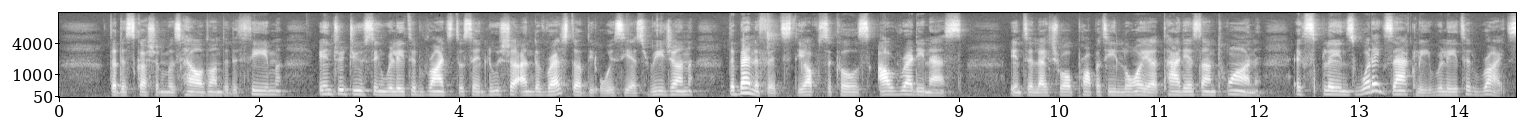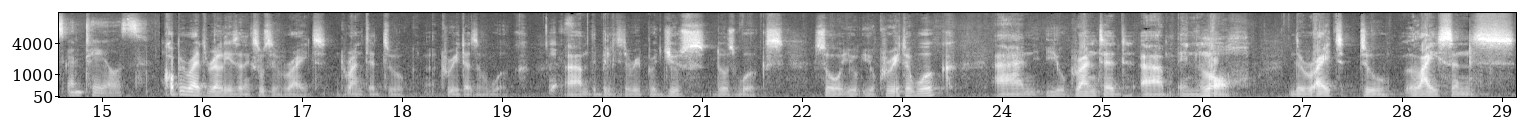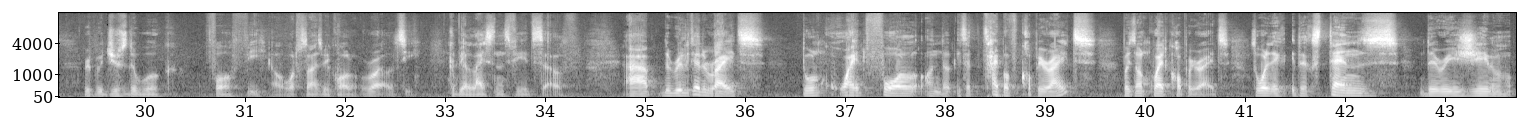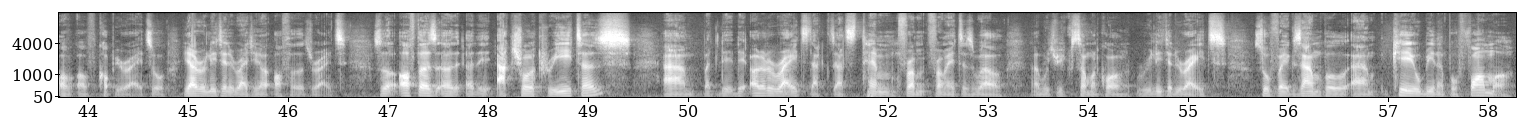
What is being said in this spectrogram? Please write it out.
The discussion was held under the theme Introducing Related Rights to St. Lucia and the rest of the OECS region, the benefits, the obstacles, our readiness. Intellectual property lawyer Thaddeus Antoine explains what exactly related rights entails. Copyright really is an exclusive right granted to creators of work. Yes. um, the ability to reproduce those works. So you, you create a work and you're granted um, in law the right to license, reproduce the work for a fee, or what sometimes we call royalty. It could be a license fee itself. Uh, the related rights don't quite fall under, it's a type of copyright, but it's not quite copyright. So what it, it extends the regime of, of copyright. So you are related right to your author's rights. So the authors are, are the actual creators, um, but the, the, other rights that, that stem from, from it as well, uh, which we somewhat call related rights. So for example, um, KO being a performer,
